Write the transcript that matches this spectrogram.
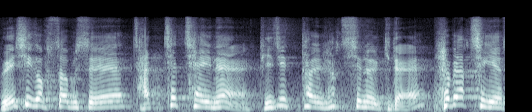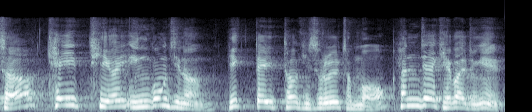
외식업 서비스의 자체 체인의 디지털 혁신을 기대 협약 측에서 KT의 인공지능, 빅데이터 기술을 접목, 현재 개발 중인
